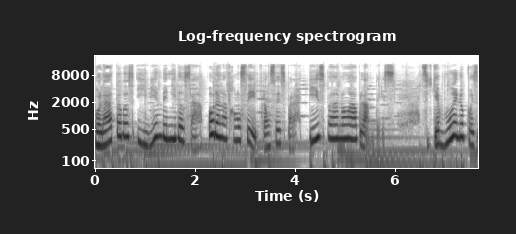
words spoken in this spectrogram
Hola a todos y bienvenidos a Hora la Francés, francés para hispanohablantes. Así que bueno, pues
